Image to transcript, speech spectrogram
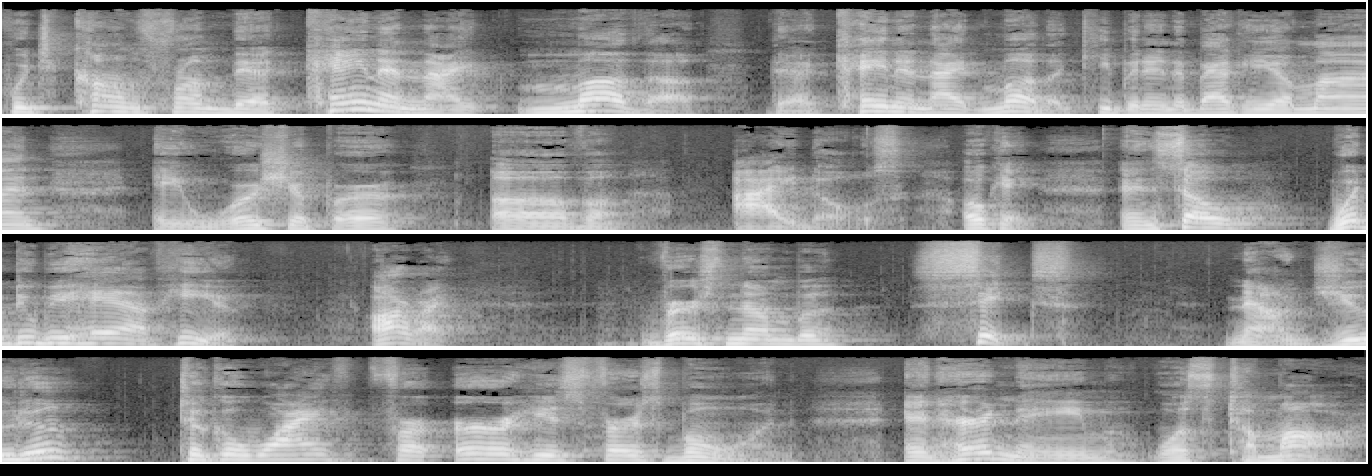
which comes from their Canaanite mother their Canaanite mother, keep it in the back of your mind, a worshiper of idols. Okay, and so what do we have here? All right, verse number six. Now Judah took a wife for Ur his firstborn, and her name was Tamar.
